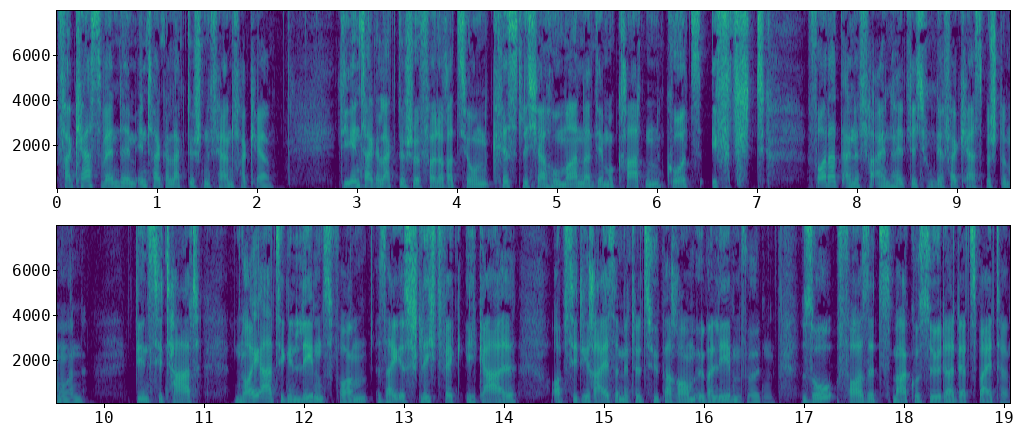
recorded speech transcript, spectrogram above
Verkehrswende im intergalaktischen Fernverkehr. Die Intergalaktische Föderation Christlicher Humaner Demokraten, kurz IFT, fordert eine Vereinheitlichung der Verkehrsbestimmungen. Den Zitat neuartigen Lebensformen sei es schlichtweg egal, ob sie die Reise mittels Hyperraum überleben würden. So Vorsitz Markus Söder II.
